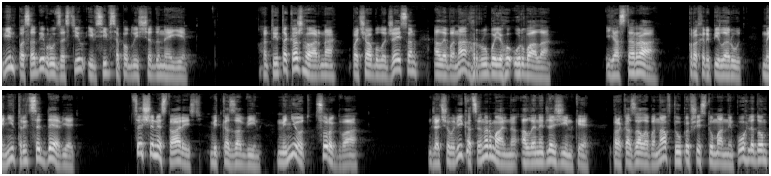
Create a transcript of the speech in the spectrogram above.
він посадив Рут за стіл і всівся поближче до неї. А ти така ж гарна, почав було Джейсон, але вона грубо його урвала. Я стара, прохрипіла Рут. Мені 39. Це ще не старість, відказав він. Мені от 42. Для чоловіка це нормально, але не для жінки, проказала вона, втупившись туманним поглядом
